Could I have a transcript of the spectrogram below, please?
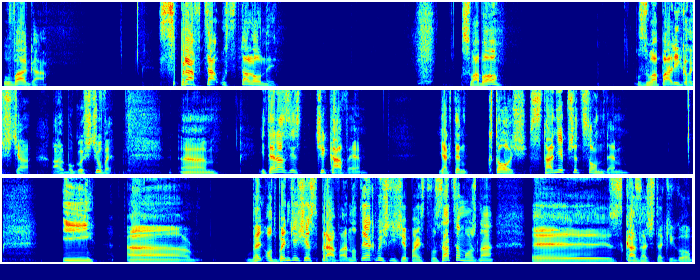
Uwaga. Sprawca ustalony. Słabo? Złapali gościa albo gościówę. I teraz jest ciekawe, jak ten ktoś stanie przed sądem i e, odbędzie się sprawa, no to jak myślicie Państwo, za co można e, skazać takiego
